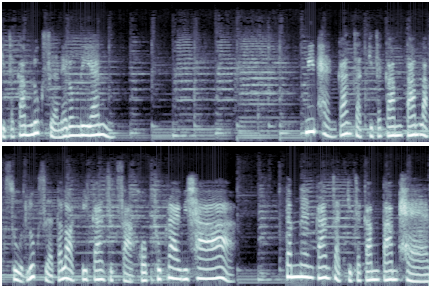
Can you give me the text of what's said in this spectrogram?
กิจกรรมลูกเสือในโรงเรียน มีแผนการจัดกิจกรรมตามหลักสูตรลูกเสือตลอดปีการศึกษาครบทุกรายวิชา ดำเนินการจัดกิจกรรมตามแผน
